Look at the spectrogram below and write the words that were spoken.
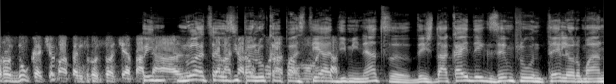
producă ceva pentru Păi societatea. nu l-ați de la auzit care pe au Luca furat la un Pastia moment dat? dimineață? Deci dacă ai, de exemplu, în Tellerman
